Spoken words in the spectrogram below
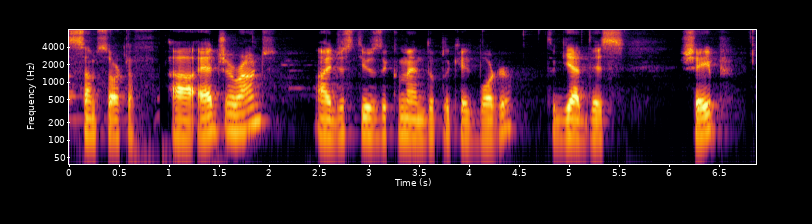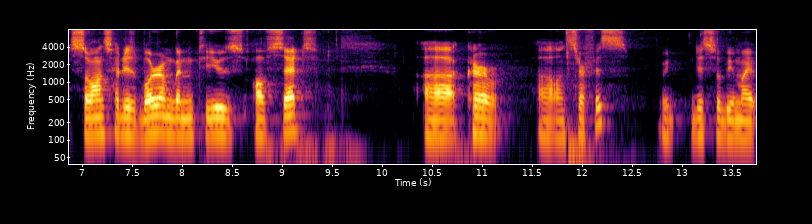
some sort of uh, edge around I just use the command duplicate border to get this shape. So once I have this border, I'm going to use offset uh, curve uh, on surface. This will be my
